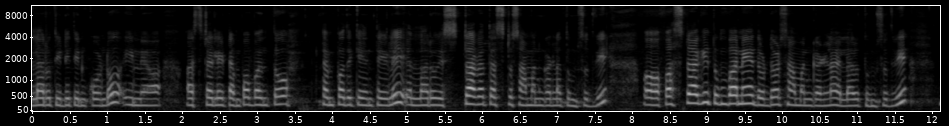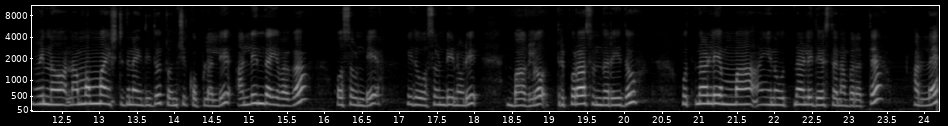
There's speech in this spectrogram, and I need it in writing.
ಎಲ್ಲರೂ ತಿಂಡಿ ತಿನ್ಕೊಂಡು, ಇನ್ನು ಅಷ್ಟರಲ್ಲಿ ಟೆಂಪೋ ಬಂತು. ಟೆಂಪೋದಕ್ಕೆ ಅಂತೇಳಿ ಎಲ್ಲರೂ ಎಷ್ಟಾಗತ್ತೆ ಅಷ್ಟು ಸಾಮಾನುಗಳನ್ನ ತುಂಬಿಸಿದ್ವಿ. ಫಸ್ಟಾಗಿ ತುಂಬಾ ದೊಡ್ಡ ದೊಡ್ಡ ಸಾಮಾನುಗಳನ್ನ ಎಲ್ಲರೂ ತುಂಬಿಸಿದ್ವಿ. ಇನ್ನು ನಮ್ಮಮ್ಮ ಇಷ್ಟು ದಿನ ಇದ್ದಿದ್ದು ತೊಂಚಿಕೊಪ್ಪಲಲ್ಲಿ ಅಲ್ಲಿಂದ ಇವಾಗ ಹೊಸುಂಡಿ ಇದು ಹೊಸುಂಡಿ ನೋಡಿ, ಬಾಗಿಲು, ತ್ರಿಪುರ ಸುಂದರಿ ಇದು. ಉತ್ನಳ್ಳಿ ಅಮ್ಮ ಏನು ಉತ್ನಳ್ಳಿ ದೇವಸ್ಥಾನ ಬರುತ್ತೆ, ಅಲ್ಲೇ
